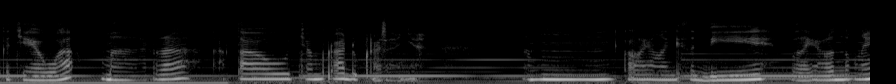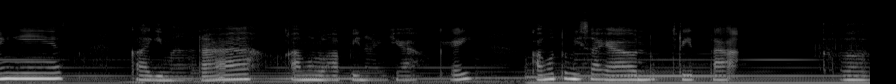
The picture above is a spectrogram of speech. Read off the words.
Kecewa? Marah? Atau campur aduk rasanya? Hmm, kalau yang lagi sedih, boleh ya untuk nangis. Kalau lagi marah, kamu luapin aja, oke? Okay? Kamu tuh bisa ya untuk cerita uh,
